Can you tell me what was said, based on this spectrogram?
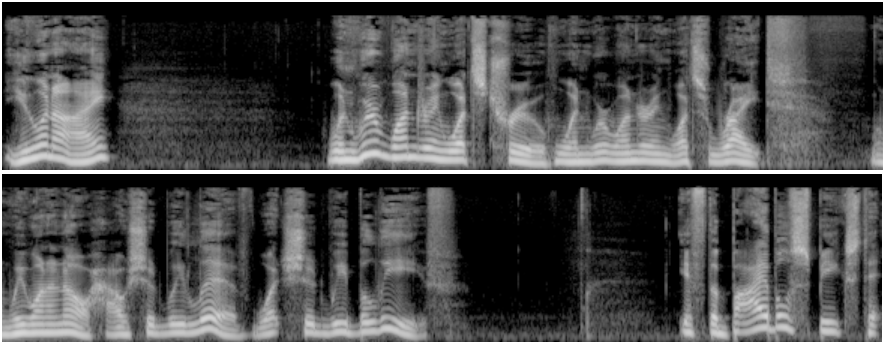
You and I, when we're wondering what's true, when we're wondering what's right, when we want to know how should we live, what should we believe. If the Bible speaks to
